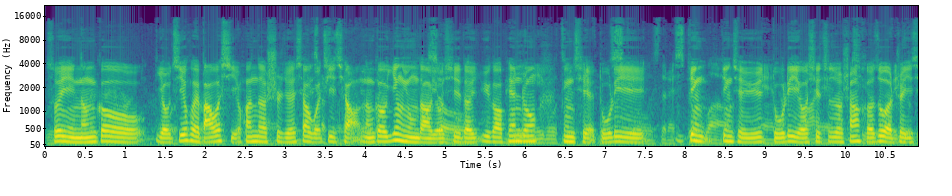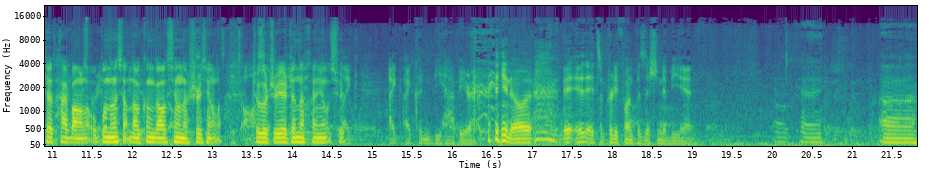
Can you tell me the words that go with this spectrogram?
所以能够有机会把我喜欢的视觉效果技巧能够应用到游戏的预告片中，并且独立，并并且与独立游戏制作商合作，这一切太棒了！我不能想到更高兴的事情了。这个职业真的很有趣。I I couldn't be happier. You know, it it's a pretty fun position to be in. Okay. 呃，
